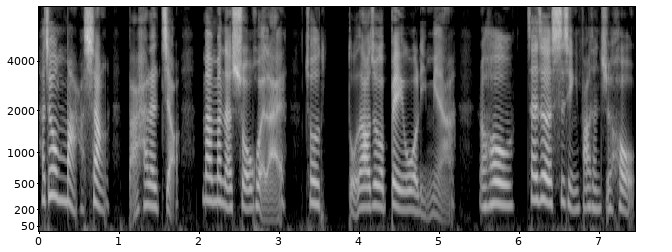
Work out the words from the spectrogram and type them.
他就马上把他的脚慢慢的收回来，就躲到这个被窝里面啊。然后在这个事情发生之后，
